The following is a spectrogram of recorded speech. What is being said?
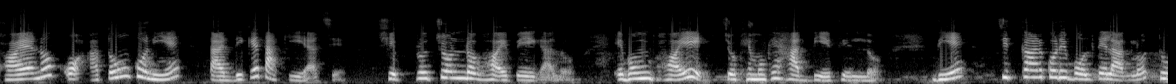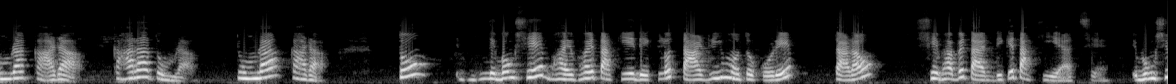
ভয়ানক ও আতঙ্ক নিয়ে তার দিকে তাকিয়ে আছে। সে প্রচণ্ড ভয় পেয়ে গেল এবং ভয়ে চোখে মুখে হাত দিয়ে ফেলল। দিয়ে চিৎকার করে বলতে লাগল, তোমরা কারা? কারা তোমরা? তোমরা কারা? তো এবং সে ভয়ে ভয়ে তাকিয়ে দেখল তারই মতো করে তারাও সেভাবে তার দিকে তাকিয়ে আছে এবং সে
